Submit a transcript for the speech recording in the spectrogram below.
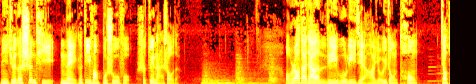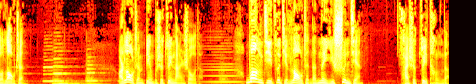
你觉得身体哪个地方不舒服是最难受的？我不知道大家理不理解啊？有一种痛，叫做落枕，而落枕并不是最难受的，忘记自己落枕的那一瞬间，才是最疼的。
